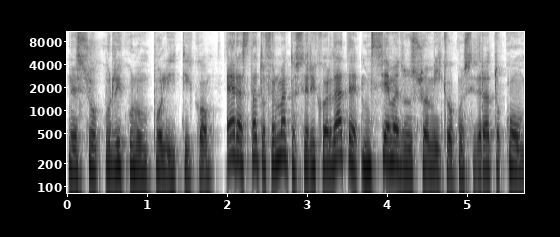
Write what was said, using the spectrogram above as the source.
nel suo curriculum politico. Era stato fermato, se ricordate, insieme ad un suo amico considerato complice,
